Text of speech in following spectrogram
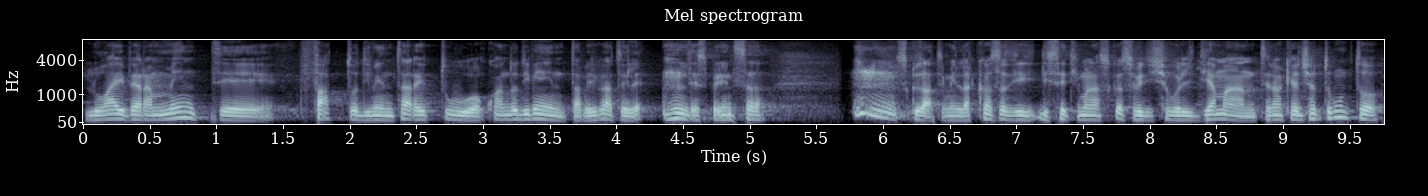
lo hai veramente fatto diventare tuo quando diventa, vi ricordate l'esperienza, scusatemi, la cosa di, di, settimana scorsa, vi dicevo il diamante, no? che a un certo punto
